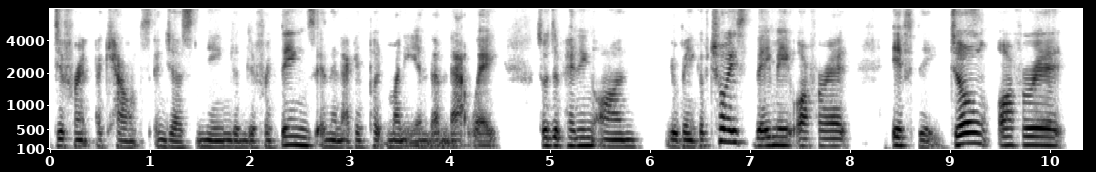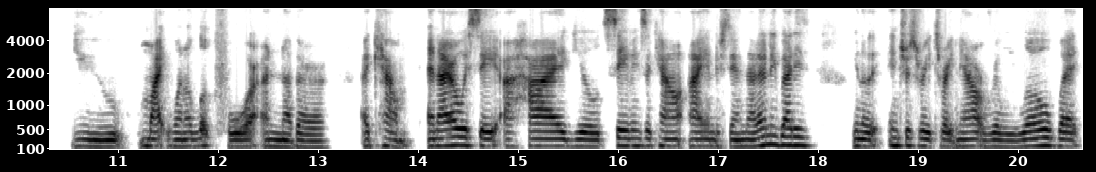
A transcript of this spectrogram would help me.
different accounts and just name them different things. And then I can put money in them that way. So, depending on your bank of choice, they may offer it. If they don't offer it, you might want to look for another account. And I always say a high yield savings account. I understand that anybody, you know, the interest rates right now are really low, but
